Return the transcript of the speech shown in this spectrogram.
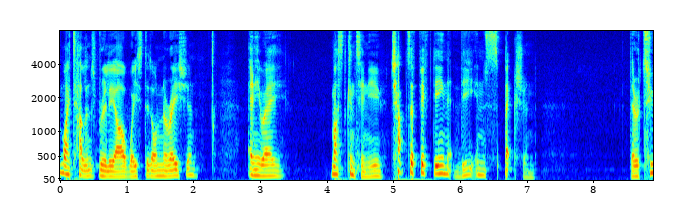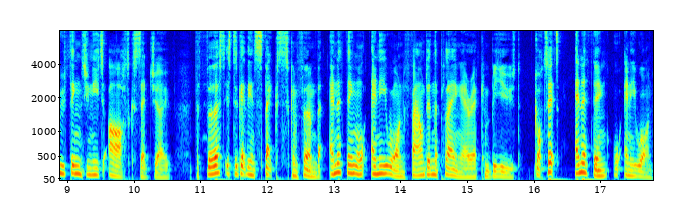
My talents really are wasted on narration. Anyway, must continue. Chapter 15 The Inspection. There are two things you need to ask, said Joe. The first is to get the inspector to confirm that anything or anyone found in the playing area can be used. Got it? Anything or anyone.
